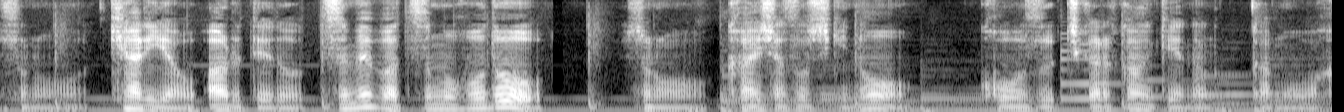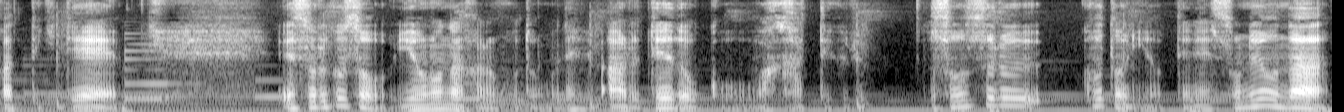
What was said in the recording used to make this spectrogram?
そのキャリアをある程度積めば積むほどその会社組織の構図力関係なんかも分かってきてそれこそ世の中のこともねある程度こう分かってくる。そうすることによってねそのような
